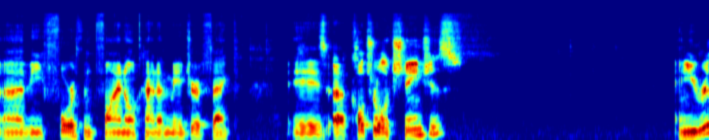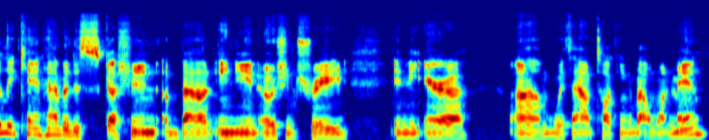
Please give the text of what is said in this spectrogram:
uh, the fourth and final kind of major effect, is uh, cultural exchanges. And you really can't have a discussion about Indian Ocean trade in the era um, without talking about one man.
